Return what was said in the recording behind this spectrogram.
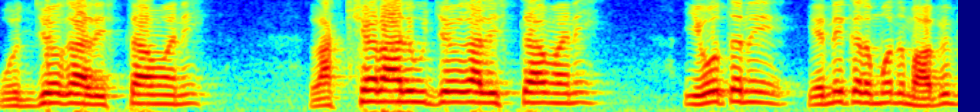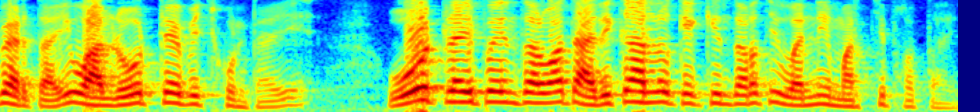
ఉద్యోగాలు ఇస్తామని లక్షలాది ఉద్యోగాలు ఇస్తామని యువతని ఎన్నికల ముందు మభ్య పెడతాయి వాళ్ళు ఓట్లు వేయించుకుంటాయి ఓట్లు అయిపోయిన తర్వాత అధికారంలోకి ఎక్కిన తర్వాత ఇవన్నీ మర్చిపోతాయి.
